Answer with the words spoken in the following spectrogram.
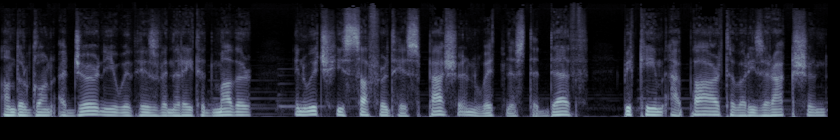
undergone a journey with his venerated mother in which he suffered his passion, witnessed the death, became a part of a resurrection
